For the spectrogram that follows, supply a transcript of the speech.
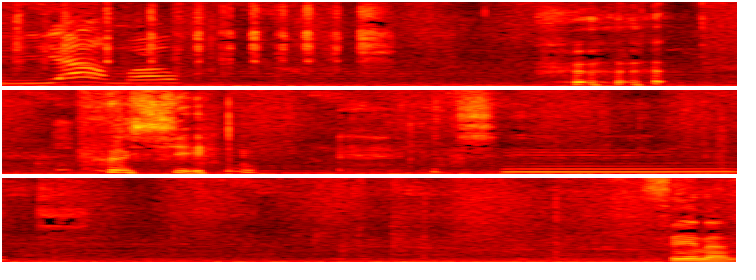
Facciamo. খুশি সিনান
